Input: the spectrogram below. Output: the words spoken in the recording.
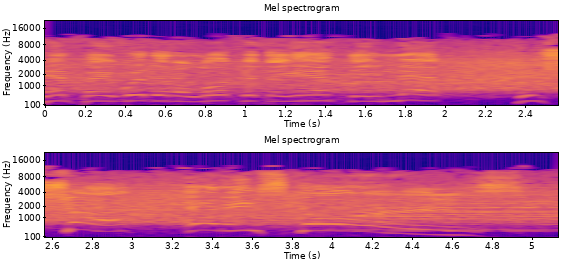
Kempe with it, a look at the empty net. His shot, and he scores!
